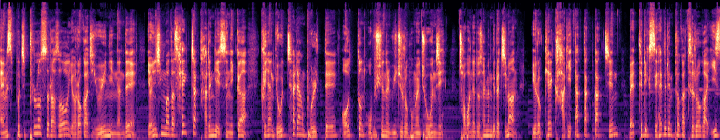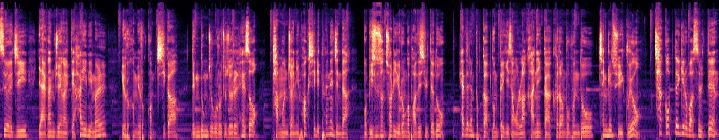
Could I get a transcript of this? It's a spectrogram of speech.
M 스포츠 플러스라서 여러 가지 요인이 있는데 연식마다 살짝 다른 게 있으니까 그냥 요 차량 볼 때 어떤 옵션을 위주로 보면 좋은지 저번에도 설명드렸지만 이렇게 각이 딱딱딱 진 매트릭스 헤드램프가 들어가 있어야지 야간 주행할 때 하이빔을 요렇컴 요렇컴 지가 능동적으로 조절을 해서 밤 운전이 확실히 편해진다. 뭐 미수선 처리 이런 거 받으실 때도 헤드램프 값 돈백 이상 올라가니까 그런 부분도 챙길 수 있고요. 차 껍데기로 봤을 땐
